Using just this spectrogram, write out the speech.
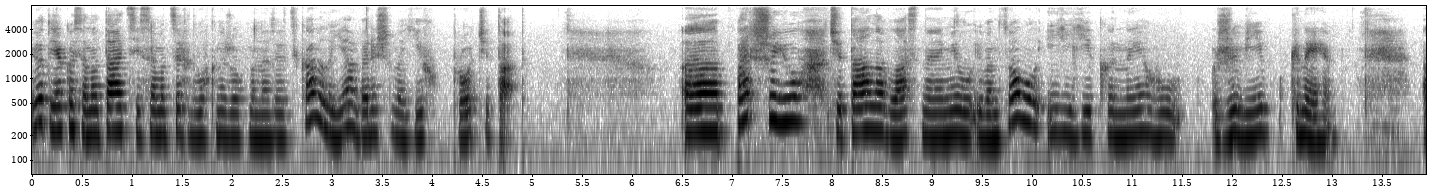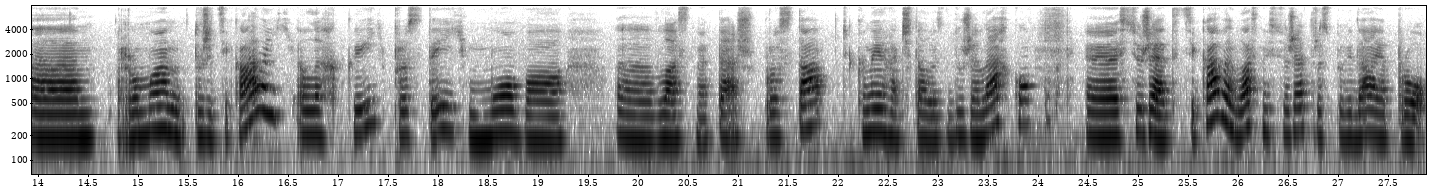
І от якось анотації саме цих двох книжок мене зацікавили, я вирішила їх прочитати. Е, Першою читала власне Мілу Іванцову і її книгу Живі книги. Е, Роман дуже цікавий, легкий, простий, мова, е, власне, теж проста. Книга читалась дуже легко. Сюжет цікавий. Власне, сюжет розповідає про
